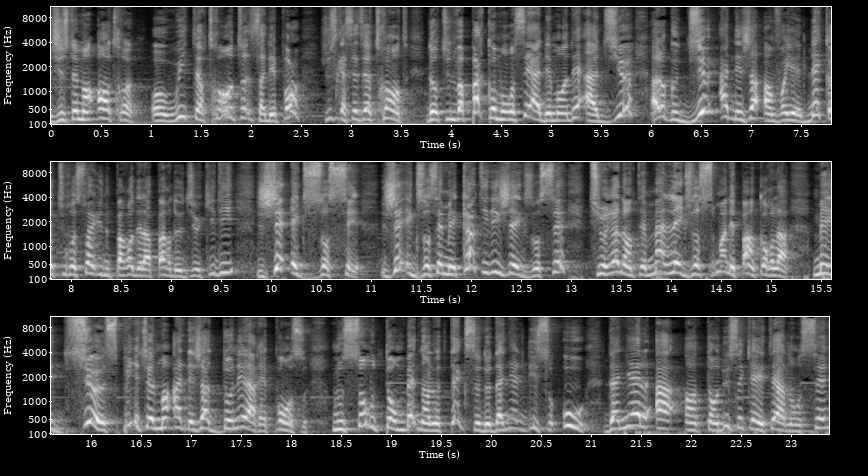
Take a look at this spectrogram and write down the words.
justement entre 8h30, ça dépend, jusqu'à 16h30. Donc tu ne vas pas commencer à demander à Dieu alors que Dieu a déjà envoyé. Dès que tu reçois une parole de la part de Dieu qui dit j'ai exaucé, j'ai exaucé, mais quand il dit j'ai exaucé, tu regardes dans tes mains, l'exaucement n'est pas encore là. Mais Dieu spirituellement a déjà donné la réponse. Nous sommes tombés dans le texte de Daniel 10 où Daniel a entendu ce qui a été annoncé.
